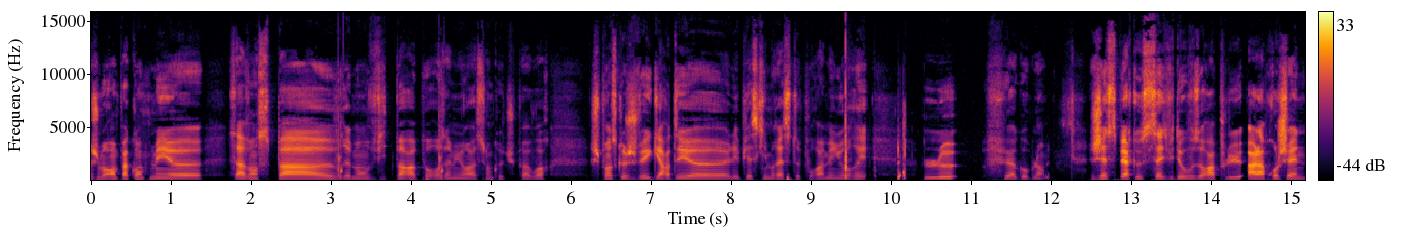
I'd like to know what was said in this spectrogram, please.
Je me rends pas compte, mais euh, ça avance pas euh, vraiment vite par rapport aux améliorations que tu peux avoir. Je pense que je vais garder euh, les pièces qui me restent pour améliorer le feu à gobelin. J'espère que cette vidéo vous aura plu. À la prochaine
